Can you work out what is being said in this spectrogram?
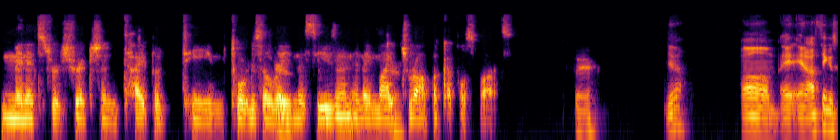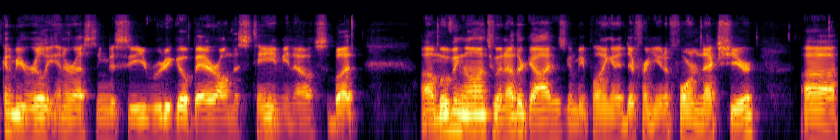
minutes restriction type of team towards the late in the season, and they might Sure. drop a couple spots. Fair. Um, and, and I think it's going to be really interesting to see Rudy Gobert on this team, you know. So, but uh, moving on to another guy who's going to be playing in a different uniform next year, uh,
